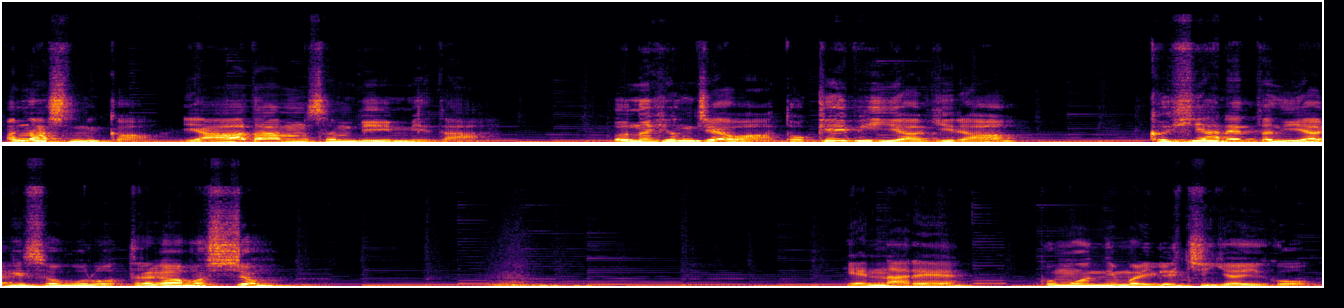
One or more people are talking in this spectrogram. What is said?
안녕하십니까 야담 선비입니다. 어느 형제와 도깨비 이야기라 그 희한했던 이야기 속으로 들어가 보시죠. 옛날에 부모님을 일찍 여의고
